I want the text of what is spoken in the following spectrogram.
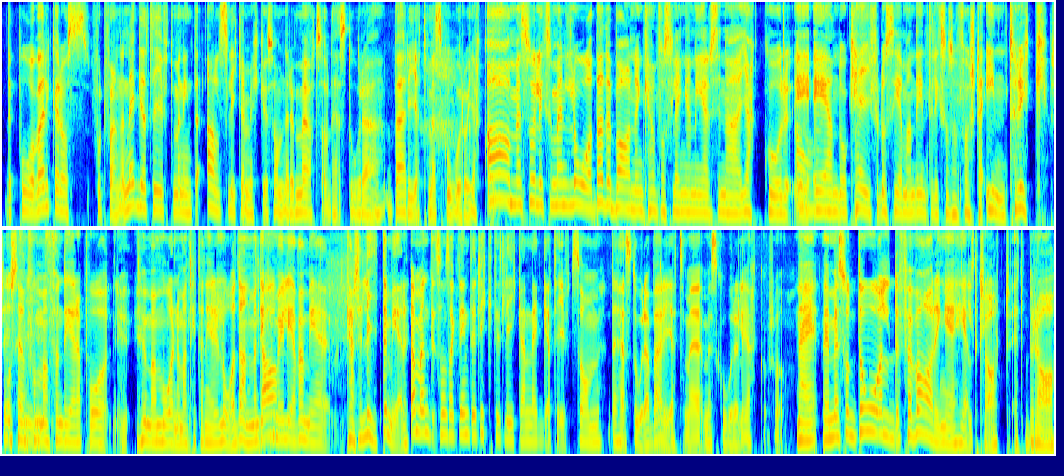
det påverkar oss fortfarande negativt, men inte alls lika mycket som när det möts av det här stora berget med skor och jackor. Ja, men så liksom en låda där barnen kan kan få slänga ner sina jackor ja. är, är ändå okej, okay, för då ser man det inte liksom som första intryck. Precis. Och Sen får man fundera på hur man mår när man tittar ner i lådan, men det ja. kan man ju leva med kanske lite mer. Ja, men som sagt, det är inte riktigt lika negativt som det här stora berget med, med skor eller jackor. Så. Nej, nej, men så dold förvaring är helt klart ett bra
